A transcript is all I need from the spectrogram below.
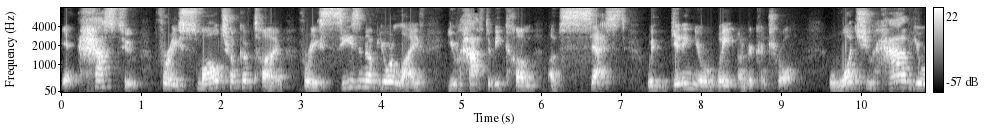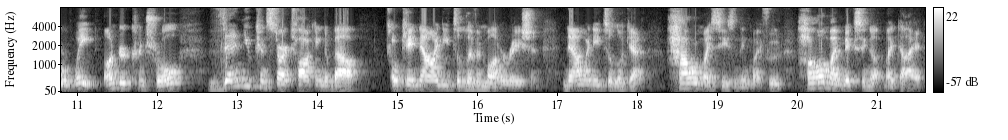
It has to. For a small chunk of time, for a season of your life, you have to become obsessed with getting your weight under control. Once you have your weight under control, then you can start talking about, okay, now I need to live in moderation. Now I need to look at how am I seasoning my food? How am I mixing up my diet?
